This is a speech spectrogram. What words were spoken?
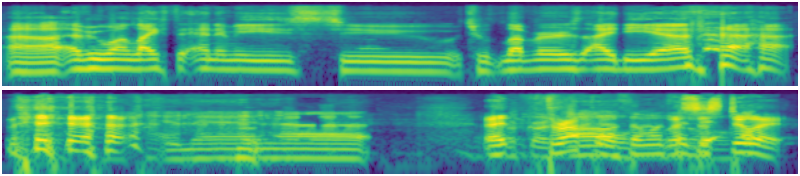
Uh, everyone likes the enemies to to lovers idea, and then uh, Uh, course. thruple Oh, let's just do it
